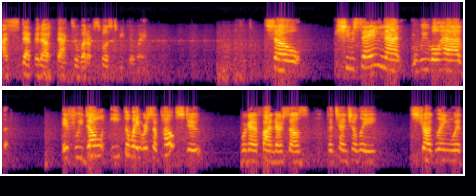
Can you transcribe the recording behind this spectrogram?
I step it up back to what I'm supposed to be doing. So she was saying that we will have, if we don't eat the way we're supposed to, we're going to find ourselves potentially struggling with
